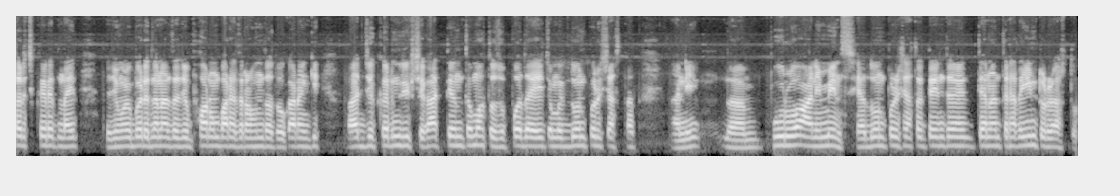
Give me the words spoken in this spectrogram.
सर्च करत नाहीत. त्याच्यामुळे बरेच जणांचा जे फॉर्म भरायचा राहून जातो. कारण की राज्य कर निरीक्षक अत्यंत महत्त्वाचं पद आहे. याच्यामध्ये दोन परीक्षा असतात. आणि पूर्व आणि मेन्स ह्या दोन परीक्षा असतात. त्यांच्या त्यानंतर ह्याचा इंटरव्ह्यू असतो.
